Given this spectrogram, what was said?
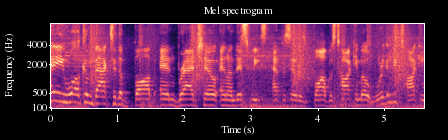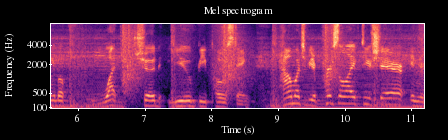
Hey, welcome back to the Bob and Brad Show. And on this week's episode, as Bob was talking about, we're going to be talking about what should you be posting? How much of your personal life do you share in your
